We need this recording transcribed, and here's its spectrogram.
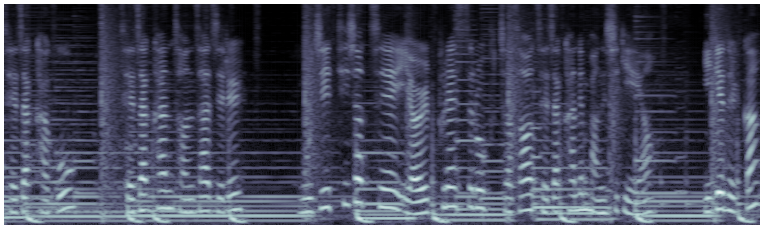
제작하고 제작한 전사지를 무지 티셔츠에 열 프레스로 붙여서 제작하는 방식이에요. 이게 될까?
